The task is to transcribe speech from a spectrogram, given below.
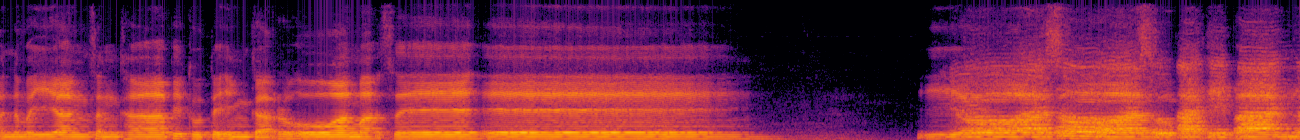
อนนมยังสังฆาพิทุติงกะโรมะเสโยโสสุปฏิปันโน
